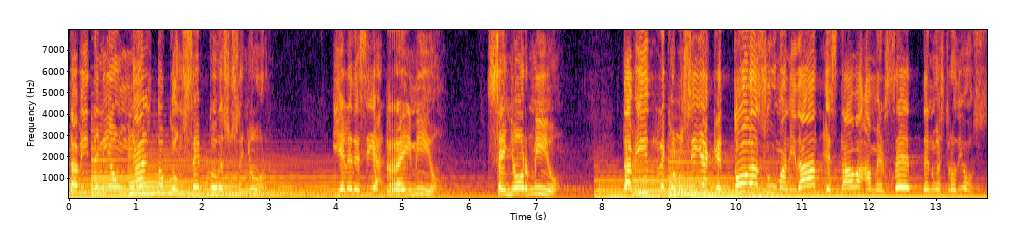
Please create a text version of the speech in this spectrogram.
David tenía un alto concepto de su Señor. Y él le decía, Rey mío, Señor mío. David reconocía que toda su humanidad estaba a merced de nuestro Dios.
